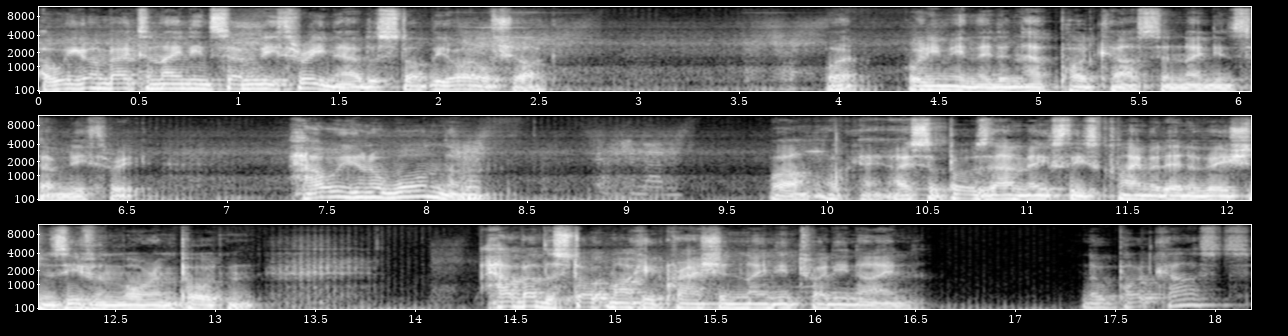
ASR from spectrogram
Are we going back to 1973 now to stop the oil shock? What? What do you mean they didn't have podcasts in 1973? How are we going to warn them? Well, okay, I suppose that makes these climate innovations even more important. How about the stock market crash in 1929? No podcasts?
